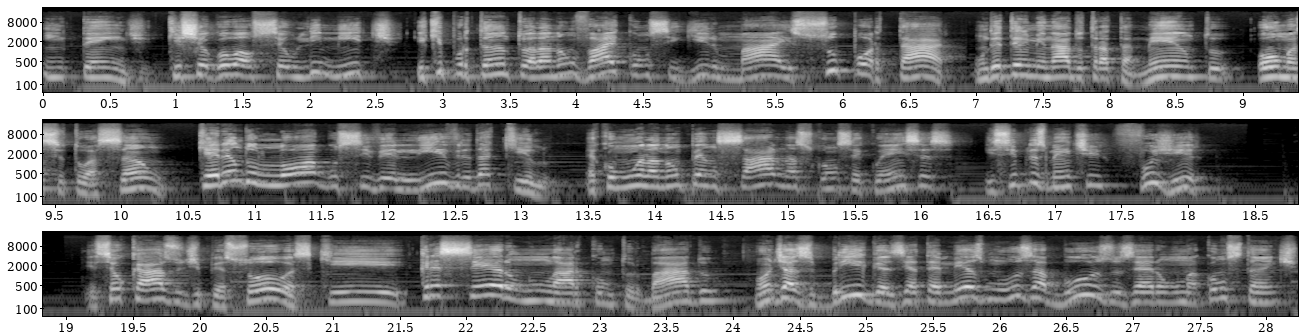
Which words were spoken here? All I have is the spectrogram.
entende que chegou ao seu limite e que, portanto, ela não vai conseguir mais suportar um determinado tratamento ou uma situação, querendo logo se ver livre daquilo. É comum ela não pensar nas consequências e simplesmente fugir. Esse é o caso de pessoas que cresceram num lar conturbado, onde as brigas e até mesmo os abusos eram uma constante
